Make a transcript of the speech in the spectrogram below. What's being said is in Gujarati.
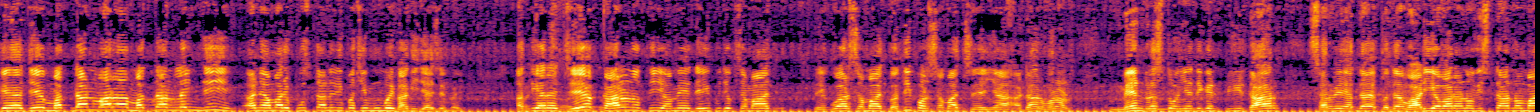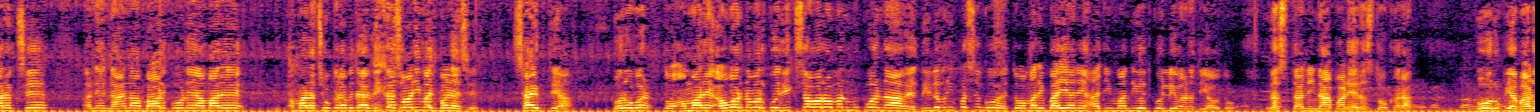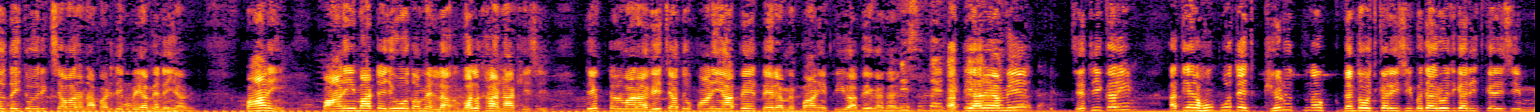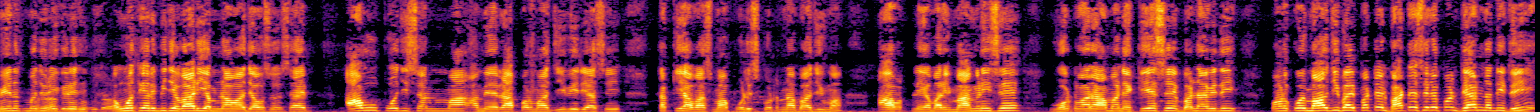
કે જે મતદાન વાળા મતદાન લઈને જઈ અને અમારે પૂછતા નથી, પછી મુંબઈ ભાગી જાય છે ભાઈ. અત્યારે જે કારણથી અમે દેવી પૂજક સમાજ, ભેગવાર સમાજ, બધી પણ સમાજ છે અહીંયા, અઢાર વરણ મેન રસ્તો અહીંયાથી કહીને પીરધાર, સર્વે બધા વાડિયાવાળાનો વિસ્તારનો માર્ગ છે અને નાના બાળકોને અમારે, અમારા છોકરા બધા વિકાસવાડીમાં જ ભણે છે. સાહેબ ત્યાં બરોબર? તો અમારે અવારનવાર કોઈ રિક્ષાવાળો અમને મૂકવા ના આવે ડિલિવરી પ્રસંગ હોય તો અમારી બાયાની હાજી માંદી હોય તો કોઈ લેવા નથી આવતો. રસ્તાની ના પાડે રસ્તો ખરાબ. બહુ રૂપિયા ભાડું દઈ તો રિક્ષાવાળા ના પાડી દે કે ભાઈ અમે નહીં આવે પાણી પાણી માટે જુઓ તો અમે વલખા નાખી છે. ટ્રેક્ટર વાળા વેચાતું પાણી આપે ત્યારે અમે પાણી પીવા ભેગા થાય અત્યારે અમે જેથી કરી અત્યારે હું પોતે જ ખેડૂતનો ધંધો જ કરી છે બધા રોજગારી જ કરી છે મહેનત મજૂરી કરી છે. હું અત્યારે બીજે વાડી આમ નાવા જાઉં છું સાહેબ. આવું પોઝિશનમાં અમે રાપરમાં જીવી રહ્યા છીએ. તકિયાવાસમાં પોલીસ કોર્ટના બાજુમાં. આટલી અમારી માંગણી છે વોટવાળા અમને કે છે બનાવી દી. પણ કોઈ માવજીભાઈ પટેલ ભાટેસરે પણ ધ્યાન નથી દીધી.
